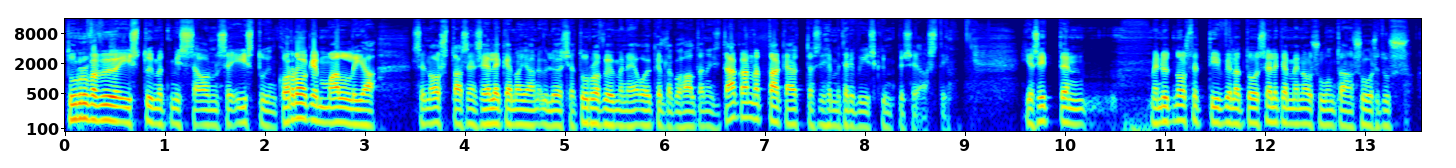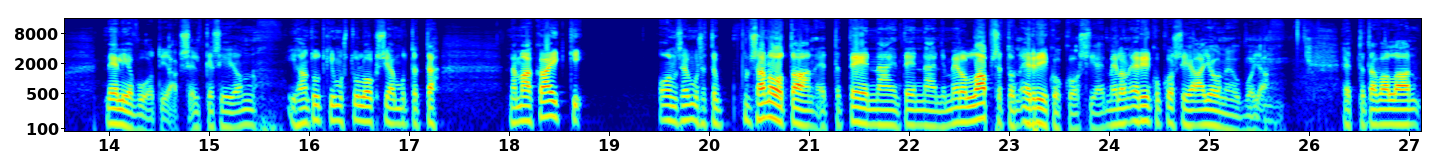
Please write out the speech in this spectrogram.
turvavyöistuimet, missä on se istuin korokemalli ja se nostaa sen selkänojan ylös ja turvavyö menee oikealta kohdalta, niin sitä kannattaa käyttää siihen metri 50 asti. Ja sitten me nyt nostettiin vielä tuo selkämenosuuntaan suositus neljävuotiaaksi. Eli siinä on ihan tutkimustuloksia, mutta että nämä kaikki on semmoiset, että kun sanotaan, että teen näin, teen näin, niin meillä on lapset on erikokoisia. Meillä on erikokoisia ajoneuvoja. Että tavallaan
